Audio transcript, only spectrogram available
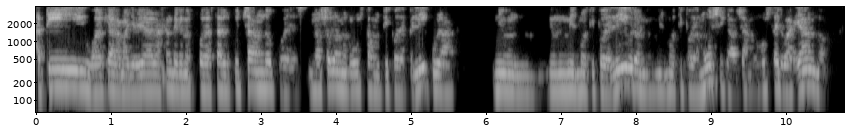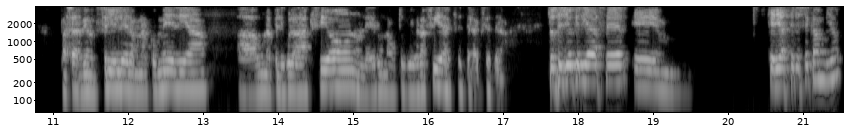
a, ti, igual que a la mayoría de la gente que nos pueda estar escuchando, pues no solo nos gusta un tipo de película, ni un, mismo tipo de libro, ni un mismo tipo de música. O sea, nos gusta ir variando. Pasar de un thriller a una comedia, a una película de acción o leer una autobiografía, etcétera, etcétera. Entonces yo quería hacer, eh, quería hacer ese cambio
